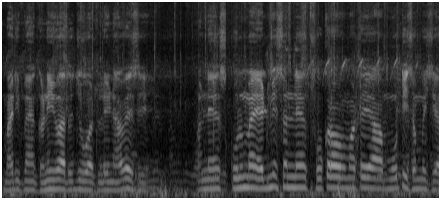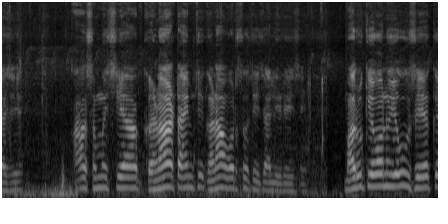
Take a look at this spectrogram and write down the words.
મારી પાસે ઘણીવાર રજૂઆત લઈને આવે છે અને સ્કૂલમાં એડમિશનને છોકરાઓ માટે આ મોટી સમસ્યા છે. આ સમસ્યા ઘણા ટાઈમથી, ઘણા વર્ષોથી ચાલી રહી છે. મારું કહેવાનું એવું છે કે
